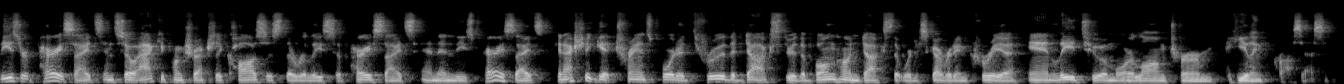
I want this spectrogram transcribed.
These are pericytes and so acupuncture actually causes the release of pericytes and then these pericytes can actually get transported through the ducts through the Bonghan ducts that were discovered in korea and lead to a more long-term healing process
